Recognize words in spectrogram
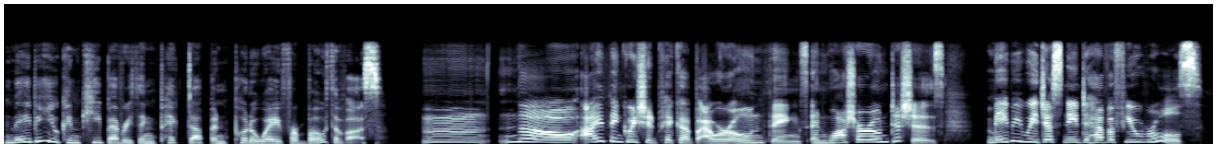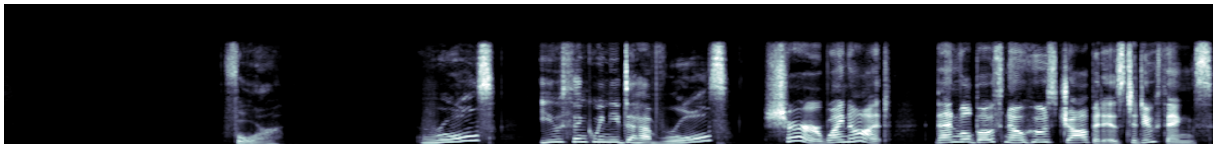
maybe you can keep everything picked up and put away for both of us. Mm, no, I think we should pick up our own things and wash our own dishes. Maybe we just need to have a few rules. 4, Rules? You think we need to have rules? Sure, why not? Then we'll both know whose job it is to do things.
